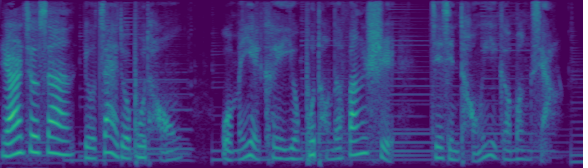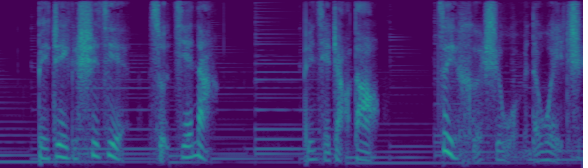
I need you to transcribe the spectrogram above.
然而，就算有再多不同，我们也可以用不同的方式接近同一个梦想，被这个世界所接纳，并且找到最合适我们的位置。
